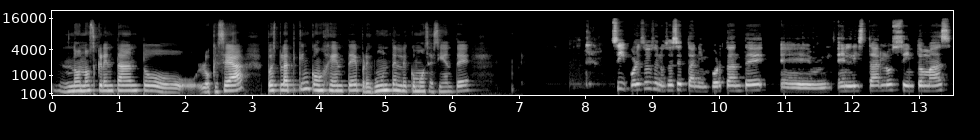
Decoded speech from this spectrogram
no nos creen tanto o lo que sea, pues platiquen con gente, pregúntenle cómo se siente. Sí, por eso se nos hace tan importante em, enlistar los síntomas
